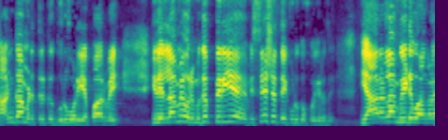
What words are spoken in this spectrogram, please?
நான்காம் இடத்திற்கு குருவோடைய பார்வை இது எல்லாமே ஒரு மிகப்பெரிய விசேஷத்தை கொடுக்க போகிறது. யாரெல்லாம் வீடு வாங்கல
